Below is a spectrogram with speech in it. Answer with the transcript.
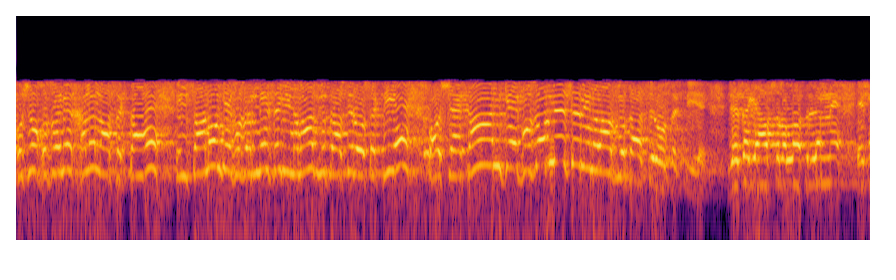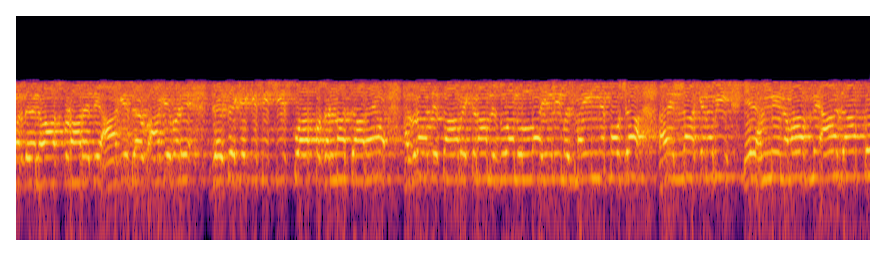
خوشو خزو میں خلل آ سکتا ہے۔ انسانوں کے گزرنے سے بھی نماز متاثر ہو سکتی ہے اور شیطان کے گزرنے سے بھی نماز متاثر ہو سکتی ہے۔ جیسا کہ آپ صلی اللہ علیہ وسلم نے ایک مرتبہ نماز پڑھا رہے تھے، آگے آگے بڑھے، جیسے کہ کسی چیز کو آپ پکڑنا چاہ رہے ہو حضرات صاحب کرام رضوان اللہ علی مجمعین نے پوچھا، اے اللہ کے نبی، یہ ہم نے نماز میں آج آپ کو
